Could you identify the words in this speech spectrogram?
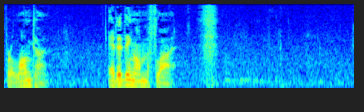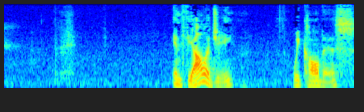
for a long time. Editing on the fly. In theology, we call this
